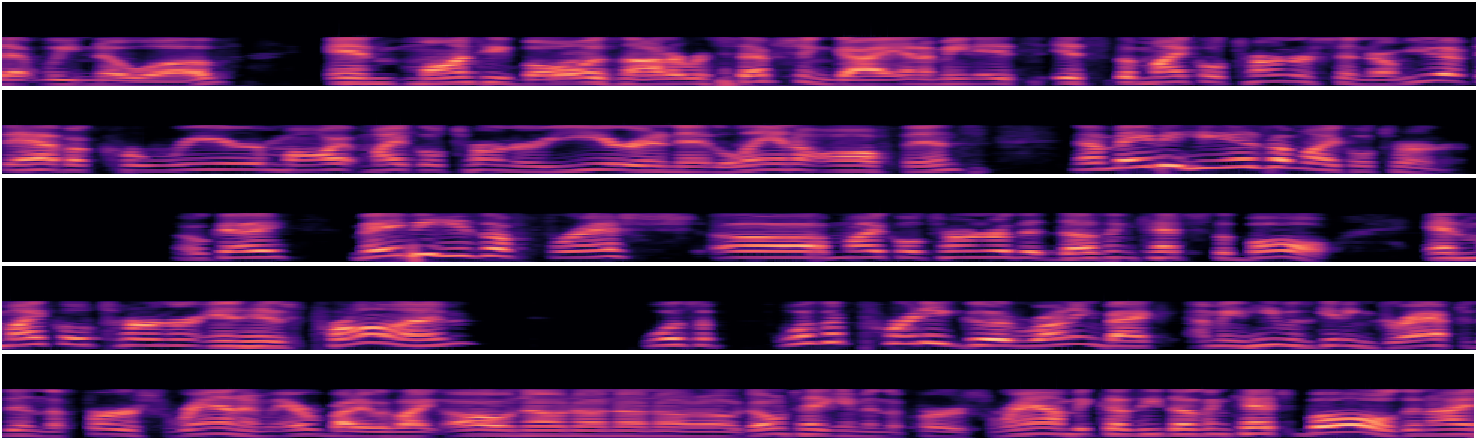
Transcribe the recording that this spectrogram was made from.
that we know of, and Montee Ball Right. is not a reception guy. And I mean, it's it's the Michael Turner syndrome. You have to have a career Michael Turner year in an Atlanta offense. Now, maybe he is a Michael Turner. Okay, maybe he's a fresh uh, Michael Turner that doesn't catch the ball. And Michael Turner in his prime was a was a pretty good running back. I mean, he was getting drafted in the first round, and everybody was like, "Oh no, no, no, no, no! Don't take him in the first round because he doesn't catch balls." And I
